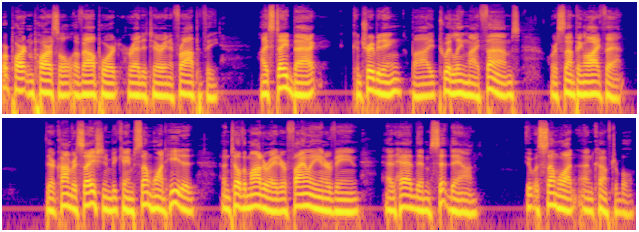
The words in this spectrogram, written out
or part and parcel of Alport hereditary nephropathy. I stayed back, contributing by twiddling my thumbs or something like that. Their conversation became somewhat heated until the moderator finally intervened and had them sit down. It was somewhat uncomfortable.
